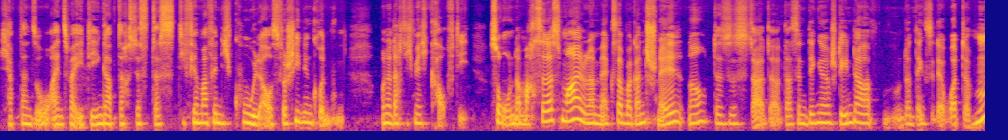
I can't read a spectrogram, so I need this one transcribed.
Ich habe dann so ein, zwei Ideen gehabt, dachte, das, das, die Firma finde ich cool aus verschiedenen Gründen. Und dann dachte ich mir, ich kaufe die. So, und dann machst du das mal und dann merkst du aber ganz schnell, ne, das ist, da, da, da sind Dinge, stehen da und dann denkst du dir, what the, hm,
